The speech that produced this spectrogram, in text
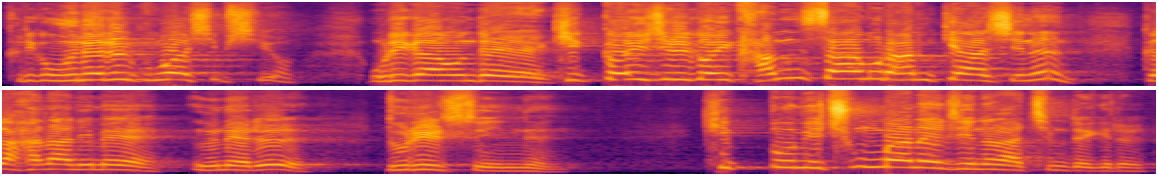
그리고 은혜를 구하십시오. 우리 가운데 기꺼이 즐거이 감사함으로 함께 하시는 그 하나님의 은혜를 누릴 수 있는 기쁨이 충만해지는 아침 되기를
